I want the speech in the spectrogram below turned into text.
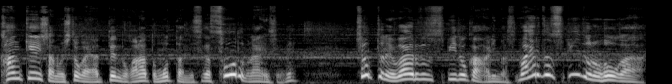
関係者の人がやってんのかなと思ったんですが、そうでもないんですよね。ちょっとね、ワイルドスピード感あります。ワイルドスピードの方が、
